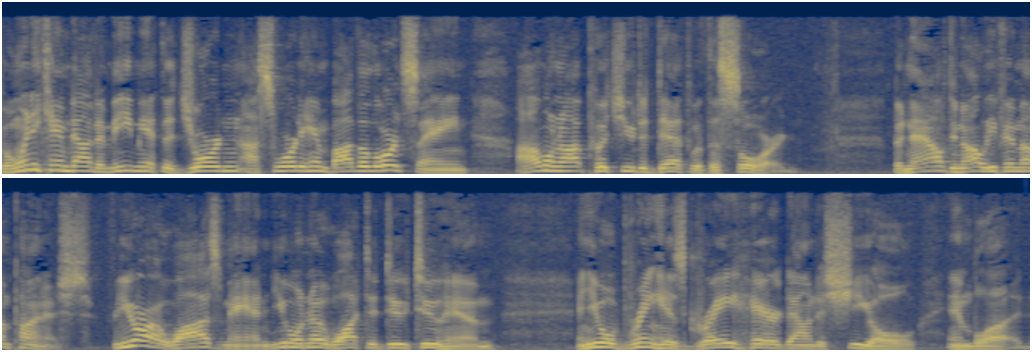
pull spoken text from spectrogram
But when he came down to meet me at the Jordan, I swore to him by the Lord, saying, I will not put you to death with the sword. But now do not leave him unpunished. For you are a wise man, you will know what to do to him, and you will bring his gray hair down to Sheol in blood.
